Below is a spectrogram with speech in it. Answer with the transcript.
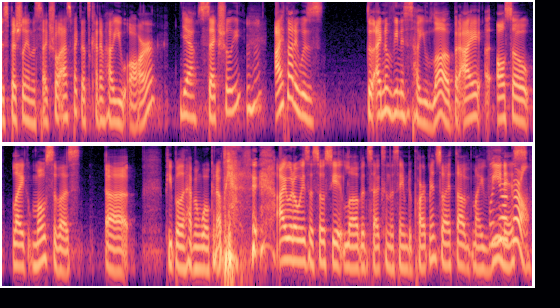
especially in the sexual aspect, that's kind of how you are yeah, sexually. Mm-hmm. I thought it was, the, I know Venus is how you love, but I also like most of us. Uh, People that haven't woken up yet, I would always associate love and sex in the same department. So I thought my well, you're Venus, girl.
